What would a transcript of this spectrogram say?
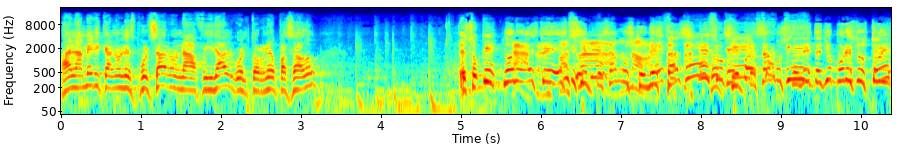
Al América no le expulsaron a Fidalgo el torneo pasado. ¿Eso qué? No, no, ah, es, que, es que si empezamos con estas, ¿Eso si empezamos con estas, yo por eso estoy,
